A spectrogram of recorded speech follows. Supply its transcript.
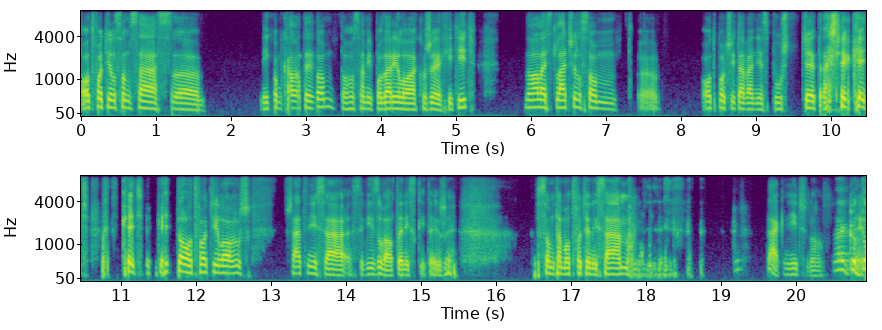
Odfotil som sa s Nikom Kalatetom, toho sa mi podarilo akože chytiť. No ale stlačil som odpočítavanie z púšte, takže keď, keď, keď to odfotilo, on už šatni sa si vyzúval tenisky, takže som tam odfotený sám. tak nič, no. Ako to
